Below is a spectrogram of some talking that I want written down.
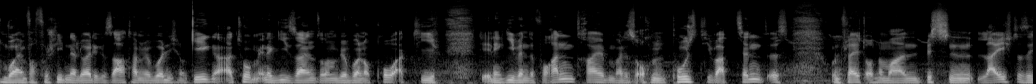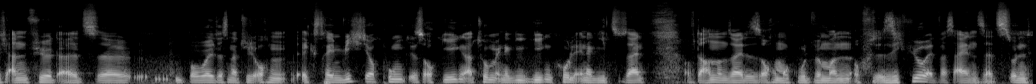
wo einfach verschiedene Leute gesagt haben, wir wollen nicht nur gegen Atomenergie sein, sondern wir wollen auch proaktiv die Energiewende vorantreiben, weil das auch ein positiver Akzent ist und vielleicht auch nochmal ein bisschen leichter sich anfühlt, als äh, obwohl das natürlich auch ein extrem wichtiger Punkt ist, auch gegen Atomenergie, gegen Kohleenergie zu sein. Auf der anderen Seite ist es auch immer gut, wenn man sich für etwas einsetzt. Und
